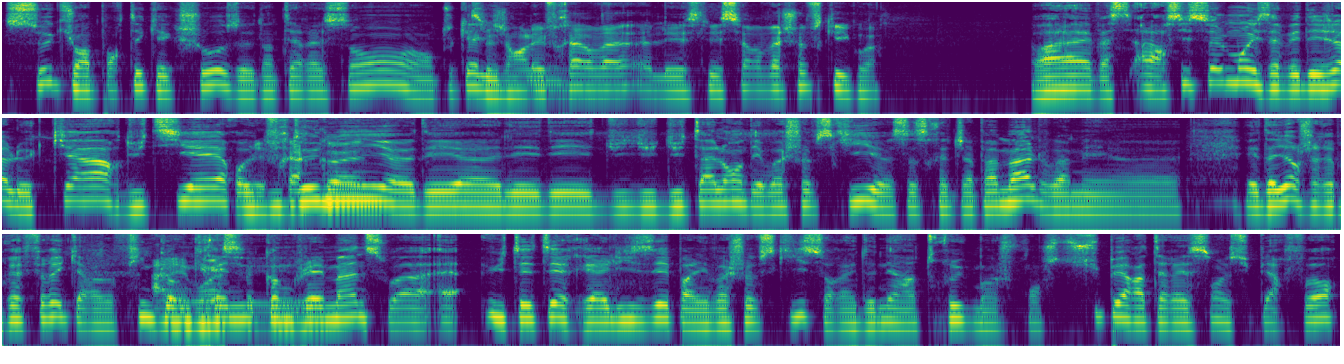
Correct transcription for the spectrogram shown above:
ceux qui ont apporté quelque chose d'intéressant. En tout cas, C'est les- genre les frères, Va- les, les sœurs Wachowski, quoi. Ouais, parce- alors si seulement ils avaient déjà le quart, du tiers, euh, Les du demi euh, des, euh, des- des- du, du- du talent des Wachowski, euh, ça serait déjà pas mal. ouais, mais, Et d'ailleurs, j'aurais préféré qu'un film Ah, comme, moi, comme Greyman soit eût été réalisé par les Wachowski. Ça aurait donné un truc, moi, je pense, super intéressant et super fort.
